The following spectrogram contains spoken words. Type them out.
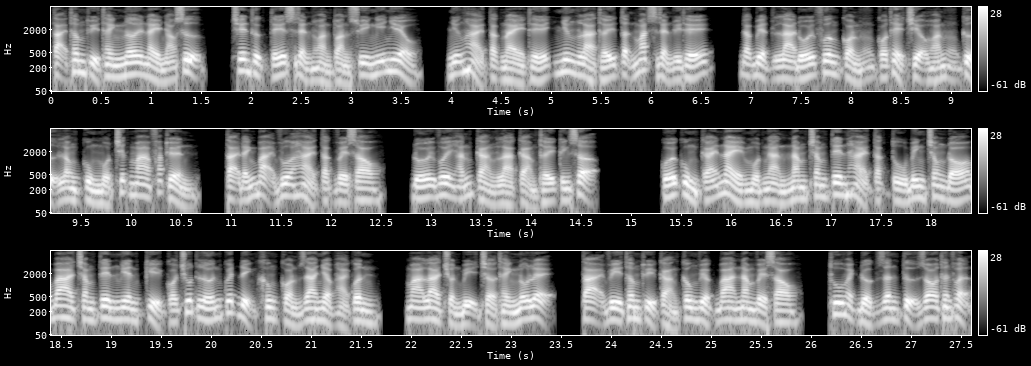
tại thâm thủy thành nơi này nháo sự, trên thực tế Sren hoàn toàn suy nghĩ nhiều, những hải tặc này thế nhưng là thấy tận mắt Sren uy thế, đặc biệt là đối phương còn có thể triệu hoán cự long cùng một chiếc ma pháp thuyền, tại đánh bại vua hải tặc về sau, đối với hắn càng là cảm thấy kính sợ. Cuối cùng cái này 1.500 tên hải tặc tù binh trong đó 300 tên niên kỷ có chút lớn quyết định không còn gia nhập hải quân, mà là chuẩn bị trở thành nô lệ, tại vì thâm thủy cảng công việc 3 năm về sau, thu hoạch được dân tự do thân phận,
